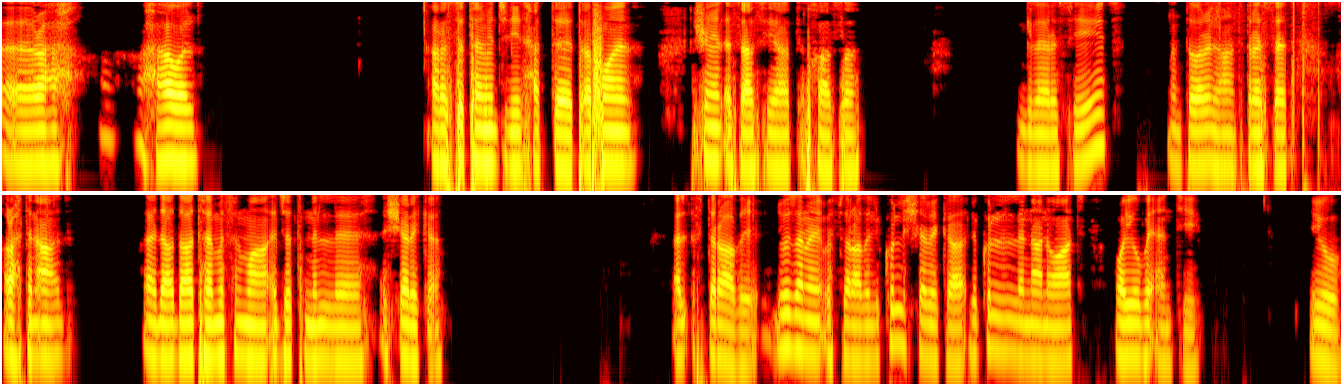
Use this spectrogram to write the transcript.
آه راح أحاول ارستها من جديد حتى تعرفون شنو الأساسيات الخاصة؟ نقول reset ننتظر لها تترست راح تنعاد. إعداداتها مثل ما إجت من الشركة. الافتراضي. user افتراضي لكل الشبكة لكل النانوات و UBNT يو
